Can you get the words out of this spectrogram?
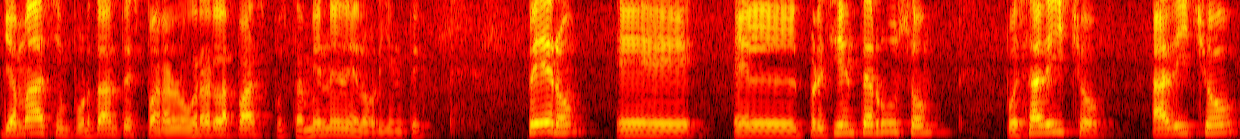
llamadas importantes para lograr la paz pues también en el oriente pero eh, el presidente ruso pues ha dicho ha dicho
